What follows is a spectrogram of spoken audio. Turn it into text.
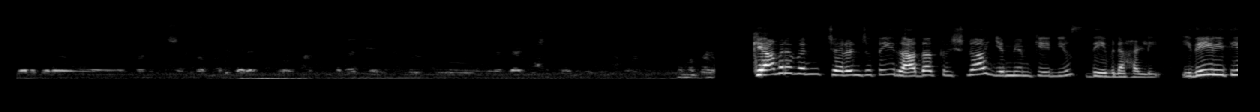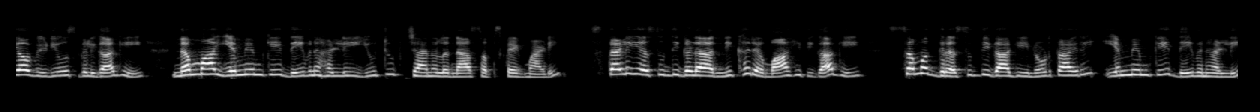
ಬೇರೆ ಬೇರೆ ಕಾಲೇಜಸ್ ಕೂಡ ಮಾಡಿದ್ದಾರೆ ಹಾಗಾಗಿ ಇವತ್ತು ಗ್ರ್ಯಾಜುಯೇಷನ್ ಸೆರೆಮನಿ ಕ್ಯಾಮರಾಮನ್ ಚರಣ್ ಜೊತೆ ರಾಧಾಕೃಷ್ಣ, ಎಂಎಂಕೆ ನ್ಯೂಸ್ ದೇವನಹಳ್ಳಿ. ಇದೇ ರೀತಿಯ ವಿಡಿಯೋಸ್ಗಳಿಗಾಗಿ ನಮ್ಮ ಎಂಎಂಕೆ ದೇವನಹಳ್ಳಿ ಯೂಟ್ಯೂಬ್ ಚಾನೆಲ್ ಅನ್ನ ಸಬ್ಸ್ಕ್ರೈಬ್ ಮಾಡಿ, ಸ್ಥಳೀಯ ಸುದ್ದಿಗಳ ನಿಖರ ಮಾಹಿತಿಗಾಗಿ, ಸಮಗ್ರ ಸುದ್ದಿಗಾಗಿ ನೋಡ್ತಾ ಇರಿ ಎಂಎಂಕೆ ದೇವನಹಳ್ಳಿ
